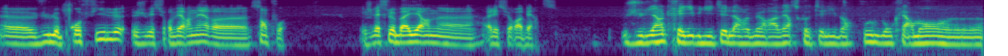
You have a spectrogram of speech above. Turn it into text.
euh, vu le profil, je vais sur Werner euh, 100 fois. Je laisse le Bayern euh, aller sur Avertz. Julien, crédibilité de la rumeur averse côté Liverpool. Bon, clairement, euh,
